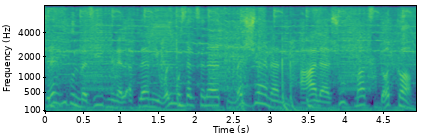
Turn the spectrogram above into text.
شاهدوا المزيد من الأفلام والمسلسلات مجانا على شوفماكس دوت كوم.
